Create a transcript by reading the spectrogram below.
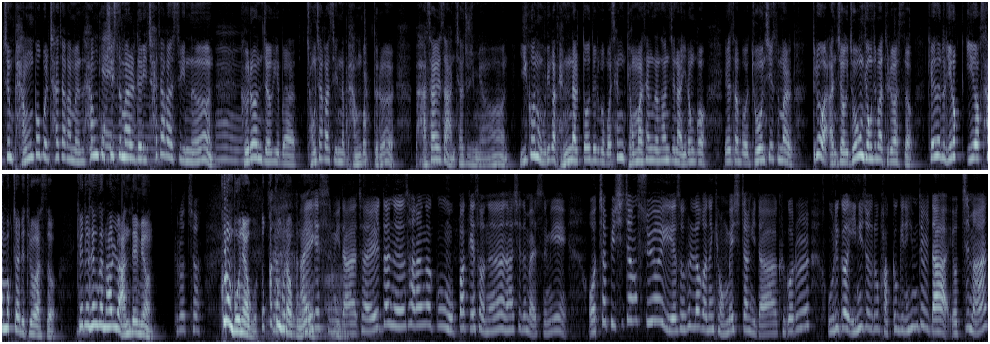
지금 방법을 찾아가면서 한국 시스말들이 음. 찾아갈 수 있는 음. 그런 저기 뭐 정착할 수 있는 방법들을 마사에서 안 찾아주면 이거는 우리가 백날 떠들고 뭐 생, 경마 생산 선지나 이런 거에서 뭐 좋은 시스말 들여와 아니 저기 좋은 경주마 들여왔어. 걔네들 1억 2억 3억짜리 들여왔어. 걔들 생산하려 안 되면 그렇죠. 그럼 뭐냐고 똑같은 거라고. 알겠습니다. 자, 일단은 사랑과 꿈 오빠께서는 하시는 말씀이 어차피 시장 수요에 의해서 흘러가는 경매 시장이다. 그거를 우리가 인위적으로 바꾸기는 힘들다였지만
